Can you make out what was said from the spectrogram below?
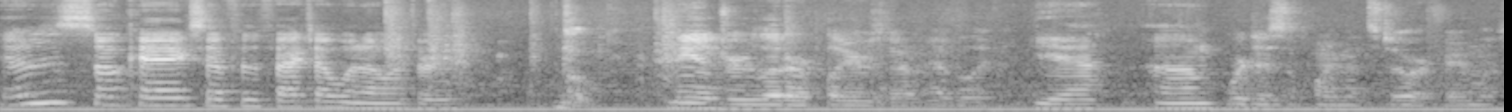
It was okay except for the fact I went 0 3. Me and Drew let our players down heavily. Yeah. Um, We're disappointments to our families.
